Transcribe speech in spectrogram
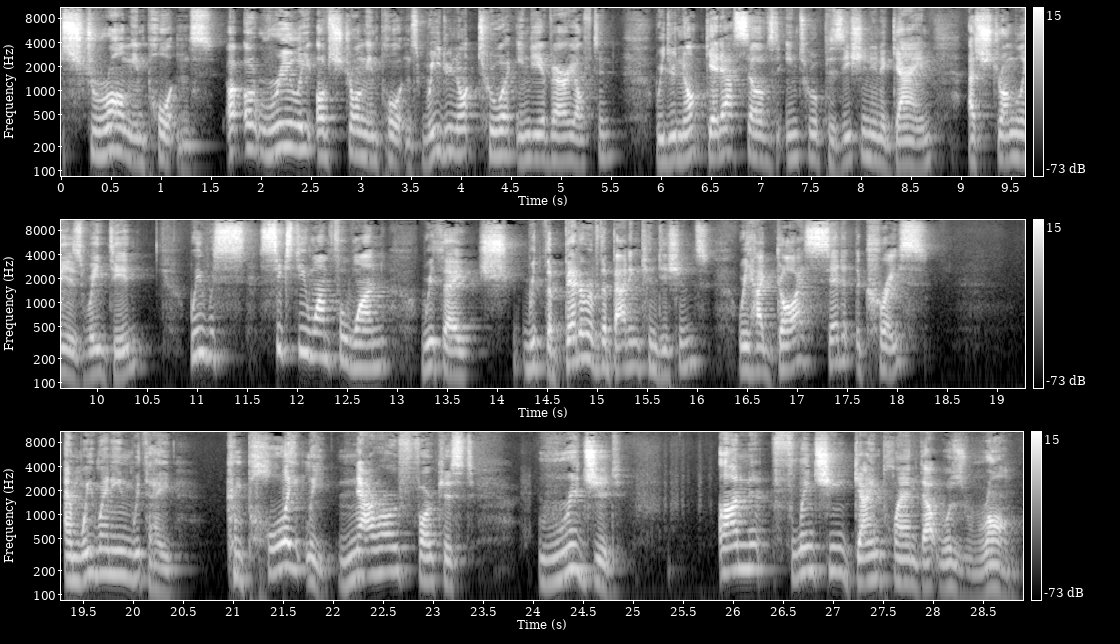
strong importance, or really of strong importance. We do not tour India very often. We do not get ourselves into a position in a game as strongly as we did. We were 61 for 1 with a with the better of the batting conditions. We had guys set at the crease and we went in with a completely narrow focused, rigid, unflinching game plan that was wrong.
